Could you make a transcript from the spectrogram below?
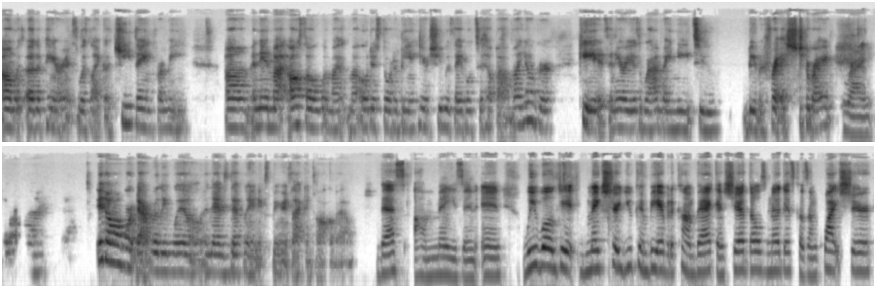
um, with other parents was like a key thing for me. Um, and then my also with my, my oldest daughter being here, she was able to help out my younger kids in areas where I may need to be refreshed, right? Right. Um, it all worked out really well. And that is definitely an experience I can talk about. That's amazing. And we will get make sure you can be able to come back and share those nuggets because I'm quite sure,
